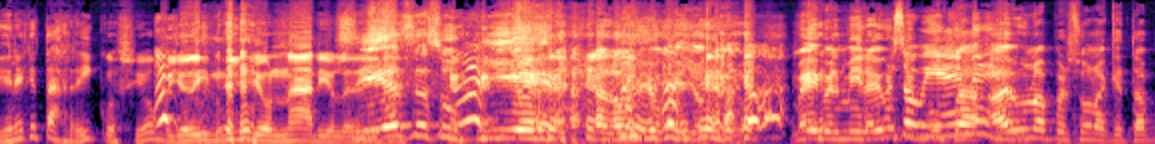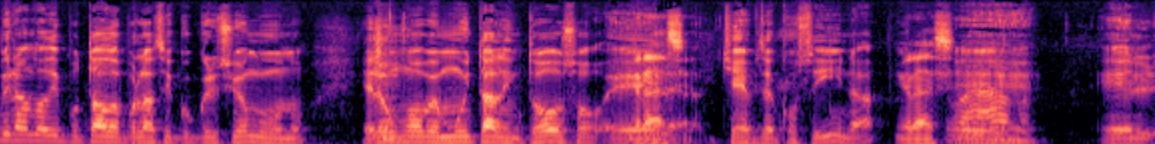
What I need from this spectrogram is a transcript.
tiene que estar rico ese hombre. Yo dije millonario, le Si dije. ese supiera lo mismo que yo tengo. Mabel, mira, hay, un Eso diputa- viene. hay una persona que está aspirando a diputado por la circunscripción 1. Él es un joven muy talentoso, Gracias. chef de cocina. Gracias. Eh, él,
